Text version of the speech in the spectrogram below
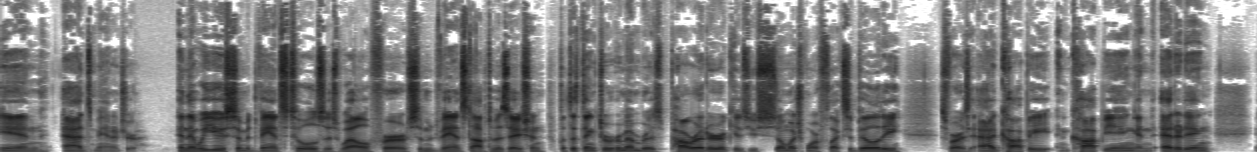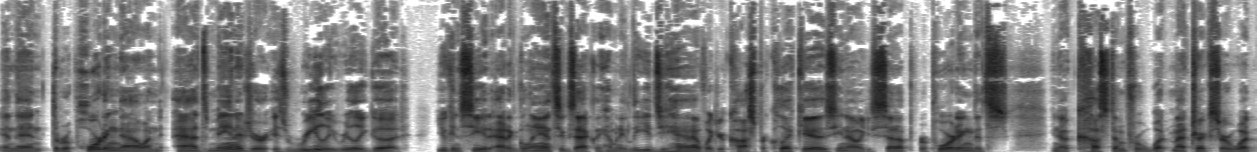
in Ads Manager. And then we use some advanced tools as well for some advanced optimization. But the thing to remember is Power Editor gives you so much more flexibility as far as ad copy and copying and editing. And then the reporting now on Ads Manager is really, really good. you can see it at a glance exactly how many leads you have, what your cost per click is. You know, you set up reporting that's, you know, custom for what metrics or what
